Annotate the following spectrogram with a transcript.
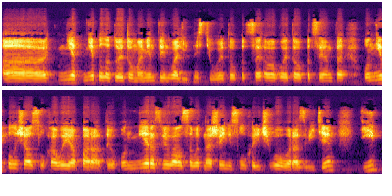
э, нет, не было до этого момента инвалидности у этого, у этого пациента, он не получал слуховые аппараты, он не развивался в отношении слухоречевого развития, и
